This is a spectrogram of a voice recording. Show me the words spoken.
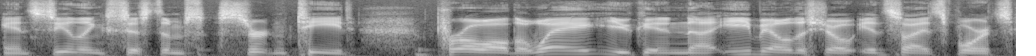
and ceiling systems. Certainteed, pro all the way. You can uh, email the show inside sports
